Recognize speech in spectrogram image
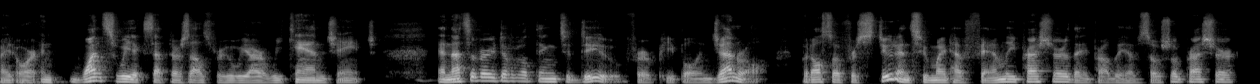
Right. Or and once we accept ourselves for who we are, we can change. And that's a very difficult thing to do for people in general, but also for students who might have family pressure. They probably have social pressure.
